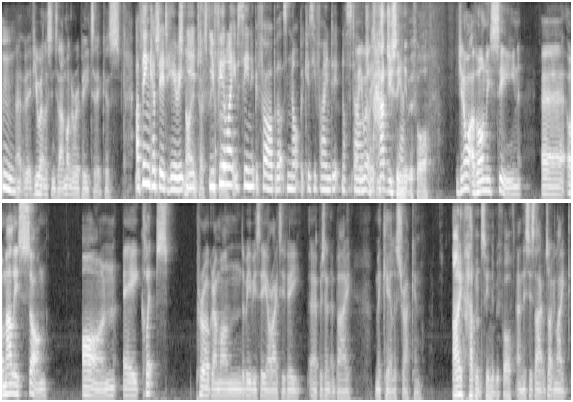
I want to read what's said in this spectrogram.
Mm. Uh, if you weren't listening to that, I'm not going to repeat it because I think I did hear It's it. not You, interesting you feel like you've seen it before, but that's not because you find it nostalgic. will. Had you seen Yeah. it before? do you know what? I've only seen uh, O'Malley's song on a clips program on the BBC or ITV uh, presented by Michaela Strachan, I hadn't seen it before. and this is like we're talking like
